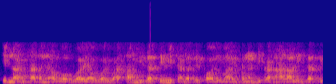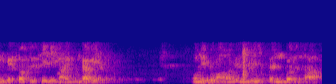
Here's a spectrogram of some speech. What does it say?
Inna bisa temen Allah wa ya Allah wa asami dat tinggi jangat kali maring penghentikan ala ling dat tinggi sobil sini maring penggawean. Ini rumah nabi ini dan buat salah.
